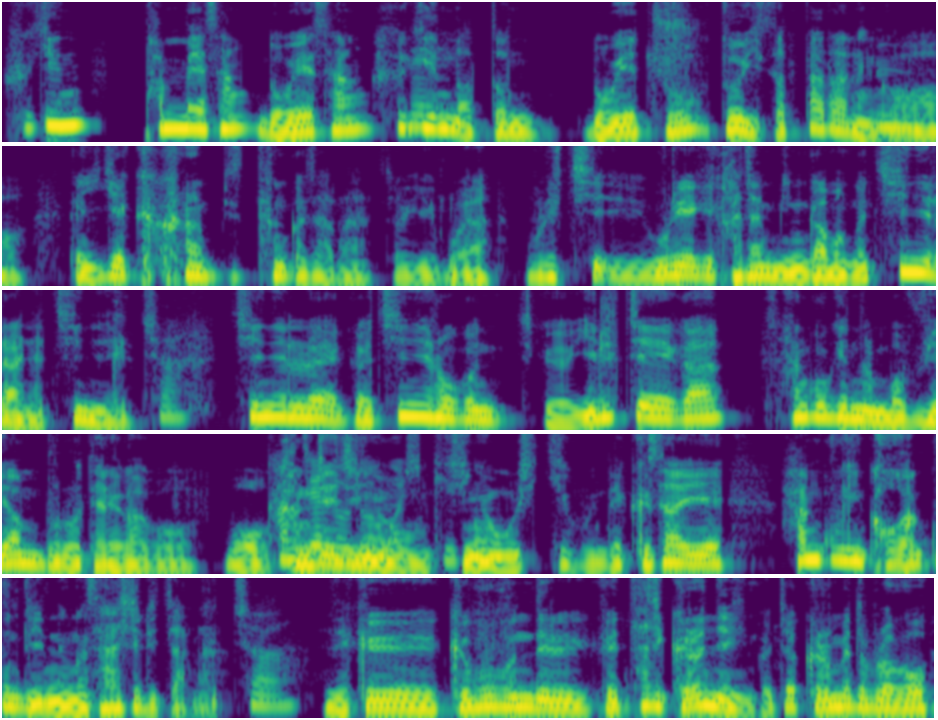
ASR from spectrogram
흑인 판매상, 노예상, 흑인 네. 어떤 노예주도 있었다라는 음. 거. 그러니까 이게 그거랑 비슷한 거잖아. 저기 뭐야, 우리 치, 우리에게 가장 민감한 건 친일 아니야, 친일. 그쵸. 친일로, 그 친일 혹은 그 일제가 한국인을 뭐 위안부로 데려가고 뭐 강제 강제징용, 시키고. 징용을 시키고. 근데 그 사이에 한국인 거강꾼도 있는 건 사실이잖아. 그쵸. 이제 그, 그 부분들, 그, 사실 그런 얘기인 거죠. 그럼에도 불구하고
